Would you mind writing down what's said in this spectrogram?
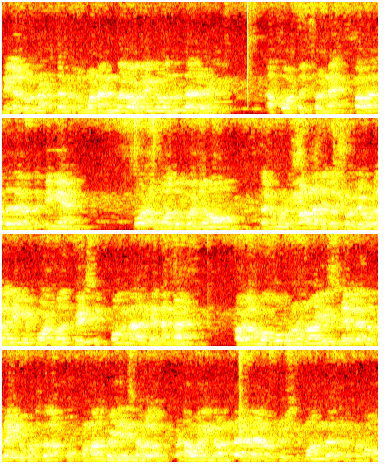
நிகழ்வுகள் நடத்த எனக்கு ரொம்ப நண்பர் அவர் இங்கே வந்திருந்தாரு. அப்போ அவர்கிட்ட சொன்னேன் இப்போ வந்ததே வந்துட்டீங்க. போடும்போது கொஞ்சம் நம்மளுக்கு காலேஜில் சொல்லி விடுதா நீங்கள் போடும்போது பேசிட்டு போங்கன்னா அதுக்கு என்னங்க? அவர் நம்ம கூப்பிடணும்னா இஸ்ரேலேருந்து ஃப்ளைட் கொடுத்தெல்லாம் கூப்பிடணும். அது வெளியே செலவு பட் அவர் இங்கே வந்து வேற ஒரு விஷயமா வந்தார். அப்புறம்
